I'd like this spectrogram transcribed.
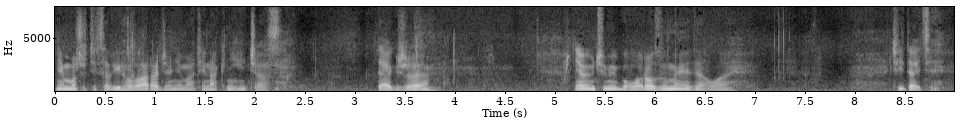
nemôžete sa vyhovárať, že nemáte na knihy čas. Takže neviem, či mi bolo rozumieť, ale čítajte.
